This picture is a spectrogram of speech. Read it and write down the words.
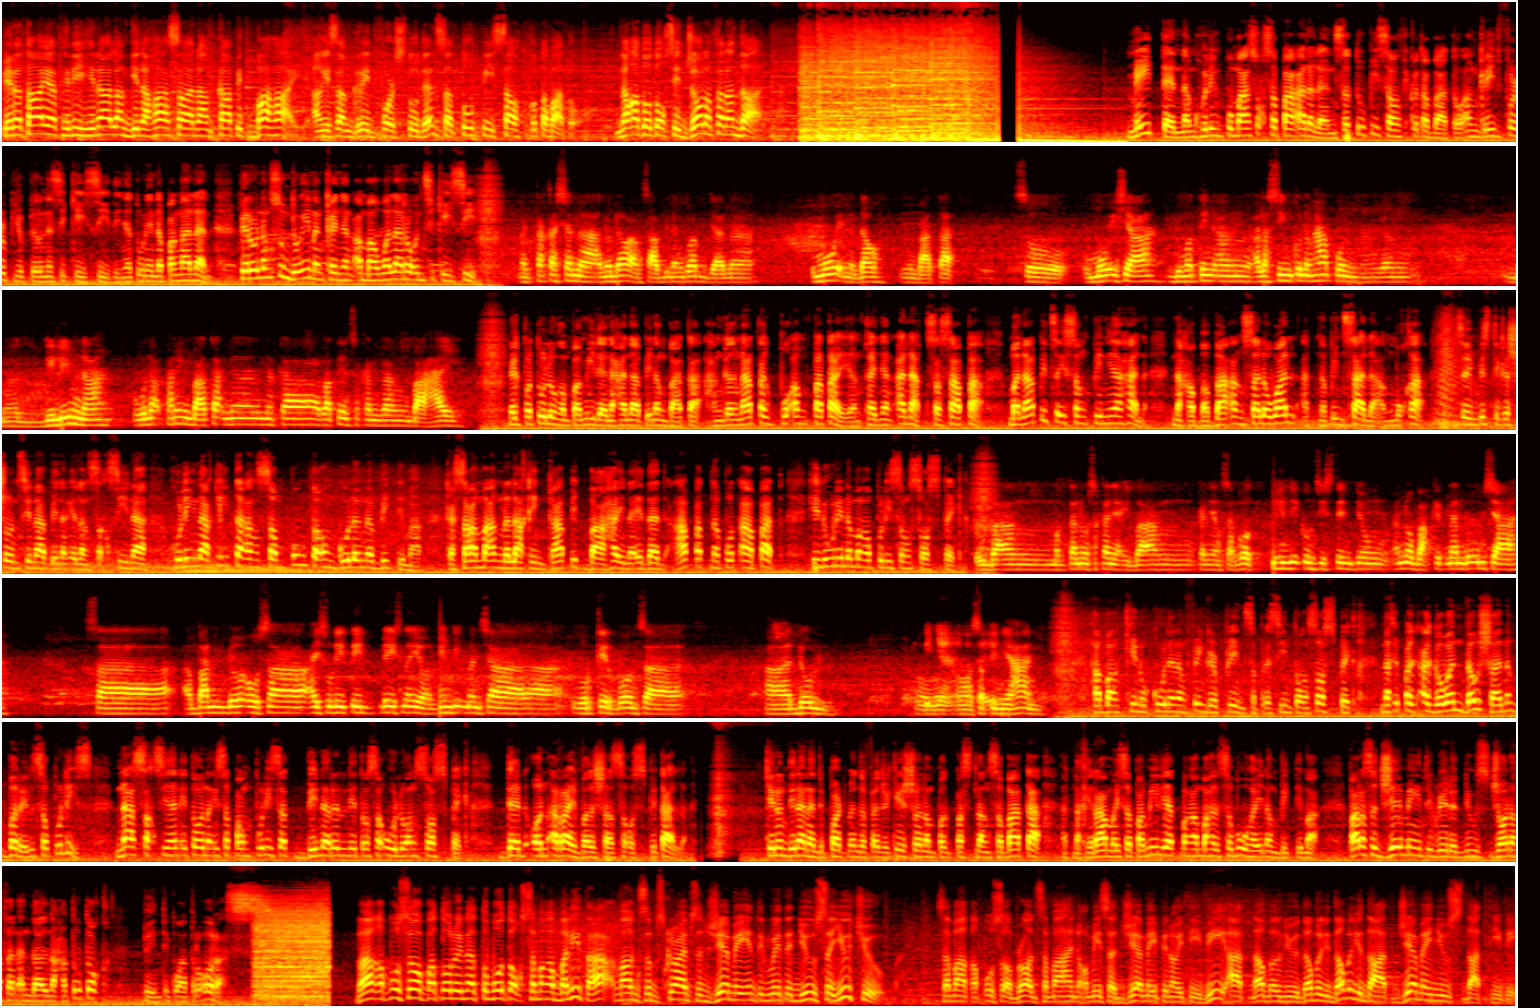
Pinatay at hinihinalang ginahasa ng kapitbahay ang isang grade 4 student sa Tupi, South Cotabato. Nakatutok si Jonathan Andan. May 10 nang huling pumasok sa paaralan sa Tupi, South Cotabato ang grade 4 pupil na si Casey. Di niya tunay na pangalan. Pero nang sunduin ng kanyang ama, wala roon si Casey. nagtaka siya na ano daw, ang sabi ng gwardiya na umuwi na daw yung bata. So, umuwi siya, dumating ang alas 5 ng hapon hanggang magdilim na, wala pa rin bata na nakarating sa kanilang bahay. Nagpatulong ang pamilya na hanapin ang bata hanggang natagpo ang patay ang kanyang anak sa sapa malapit sa isang pinyahan, nakababa ang salawal at napinsala ang muka. Sa investigasyon sinabi ng ilang saksi na huling nakita ang sampung taong gulang na biktima kasama ang lalaking kapitbahay na edad 44. Hinuli ng mga pulis ang sospek. Iba ang magtanong sa kanya, iba ang kanyang sagot. Hindi consistent yung ano, bakit nandoon siya sa abando o sa isolated place na yon hindi man siya uh, worker doon sa uh, dole o, o sa pinyahan Habang kinukunan ng fingerprint sa presinto ang sospek, nakipag-agawan daw siya ng baril sa pulis. Nasaksihan ito ng isa pang pulis at binaril nito sa ulo ang sospek. Dead on arrival siya sa ospital. Kinundina ng Department of Education ang pagpaslang sa bata at nakiramay sa pamilya at mga mahal sa buhay ng biktima. Para sa GMA Integrated News, Jonathan Andal nakatutok, 24 oras. Mga kapuso, patuloy na tumutok sa mga balita. Mag-subscribe sa GMA Integrated News sa YouTube. Sa mga kapuso abroad, samahan niyo kami sa GMA Pinoy TV at www.gmanews.tv.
